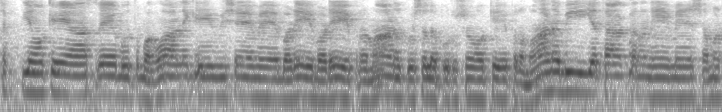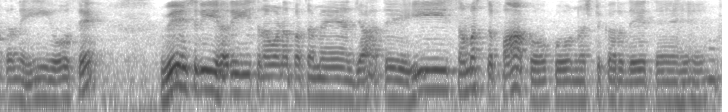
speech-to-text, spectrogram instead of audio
शक्तियों के आश्रय भूत भगवान के विषय में बड़े बड़े प्रमाण कुशल पुरुषों के प्रमाण भी यथा करने में समर्थ नहीं होते, वे श्री हरि श्रवण पथ में जाते ही समस्त पापों को नष्ट कर देते हैं।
